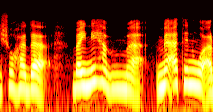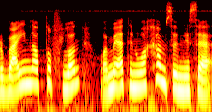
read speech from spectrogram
شهداء بينهم 140 طفلا و105 نساء.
